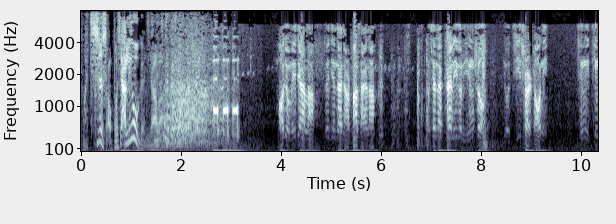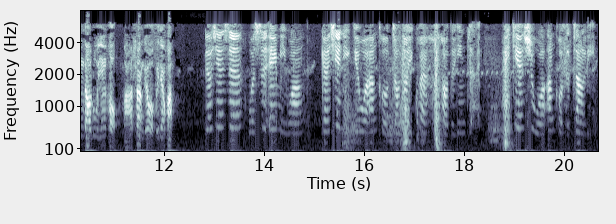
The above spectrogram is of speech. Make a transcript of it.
我至少不下六个，你知道吧？好久没见了，最近在哪儿发财呢？我现在开了一个旅行社，有急事儿找你，请你听到录音后马上给我回电话。刘先生，我是 Amy 王，感谢你给我 uncle 找到一块很好的阴宅。明天是我 uncle 的葬礼，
